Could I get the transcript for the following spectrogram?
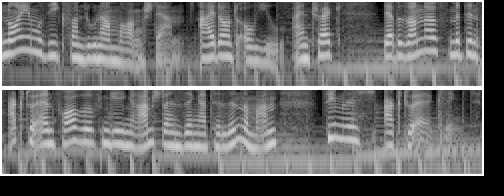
Neue Musik von Luna Morgenstern, I Don't Owe You, ein Track, der besonders mit den aktuellen Vorwürfen gegen Rammstein-Sänger Till Lindemann ziemlich aktuell klingt.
